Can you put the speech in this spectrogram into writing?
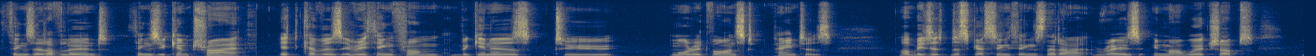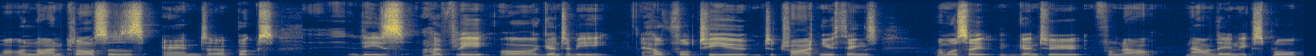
things that I've learned, things you can try. It covers everything from beginners to more advanced painters. I'll be discussing things that I raise in my workshops, my online classes, and uh, books. These hopefully are going to be helpful to you to try out new things. I'm also going to, from now now and then, explore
